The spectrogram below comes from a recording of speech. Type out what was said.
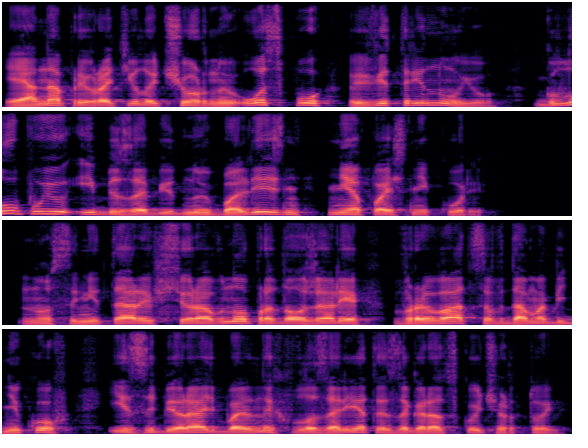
и она превратила черную оспу в ветряную, глупую и безобидную болезнь не опасней кори. Но санитары все равно продолжали врываться в дома бедняков и забирать больных в лазареты за городской чертой.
